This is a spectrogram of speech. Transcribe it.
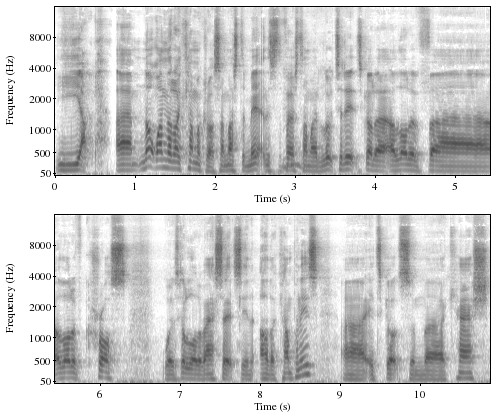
Yup, um, not one that I come across. I must admit, this is the first time I'd looked at it. It's got a, a lot of uh, a lot of cross. Well, it's got a lot of assets in other companies. Uh, it's got some uh, cash,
